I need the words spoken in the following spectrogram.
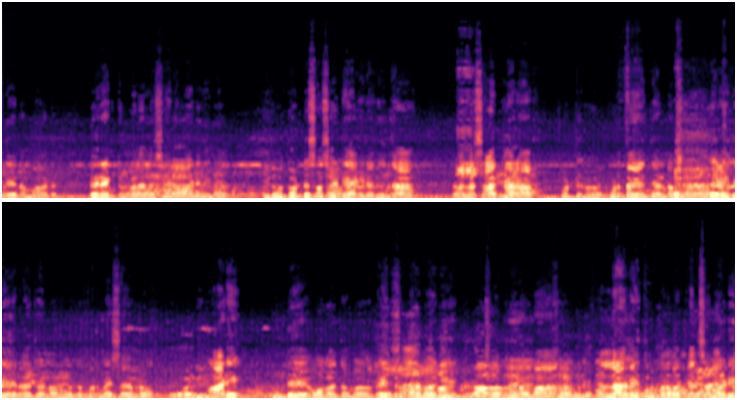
ಇದೆ. ನಮ್ಮ ಡೈರೆಕ್ಟರ್ಗಳೆಲ್ಲ ಸೇರಿ ಮಾಡಿದ್ದೀವಿ. ಇದು ದೊಡ್ಡ ಸೊಸೈಟಿ ಆಗಿರೋದ್ರಿಂದ ನಾವೆಲ್ಲ ಸಹಕಾರ ಕೊಟ್ಟು ಕೊಡ್ತೇವೆ ಅಂತೇಳಿ ನಮಗೆ ನಂಬಿಕೆ ಇದೆ. ರಾಜಣ್ಣವರು ಮತ್ತು ಪರಮೇಶ್ ಸಾಹೇಬರು ಮಾಡಿ ಮುಂದೆ ಹೋಗುವಂಥ ಬ- ರೈತರ ಪರವಾಗಿ ಮತ್ತು ನಮ್ಮ ಎಲ್ಲ ರೈತರ ಪರವಾಗಿ ಕೆಲಸ ಮಾಡಿ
